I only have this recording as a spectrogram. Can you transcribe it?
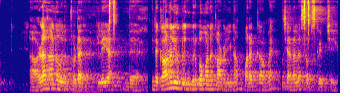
அழகான ஒரு தொடர் இல்லையா? இந்த இந்த காணொலி உங்களுக்கு விருப்பமான காணொலினா மறக்காம சேனலை சப்ஸ்கிரைப் செய்யுங்க.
